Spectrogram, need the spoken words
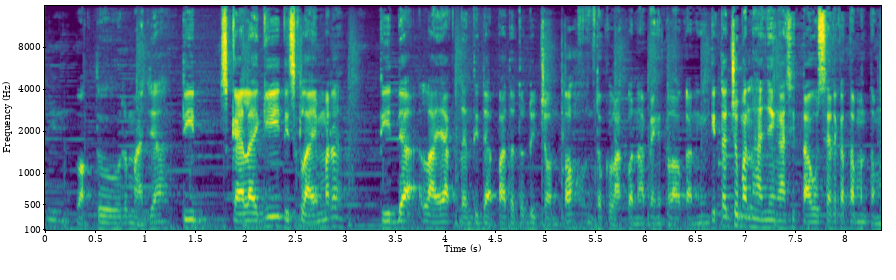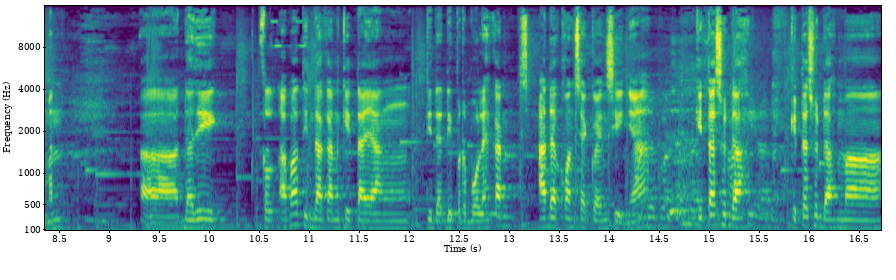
Iya. waktu remaja. Ti- sekali lagi disclaimer tidak layak dan tidak patut untuk dicontoh untuk kelakuan apa yang kita lakukan. Kita cuman hanya ngasih tahu share ke teman-teman eh, dari apa tindakan kita yang tidak diperbolehkan ada konsekuensinya. Kita sudah kita sudah me-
